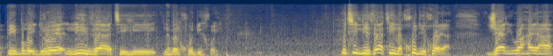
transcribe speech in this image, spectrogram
بيبل دروي لذاته لبر خودي خوي. وتي لذاتي لخودي خويا. جاري وهي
